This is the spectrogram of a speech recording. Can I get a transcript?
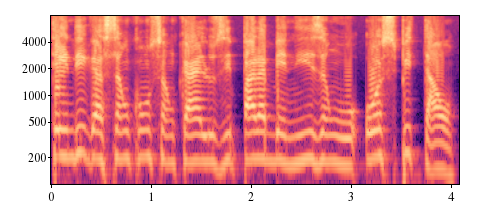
têm ligação com São Carlos e parabenizam o hospital.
